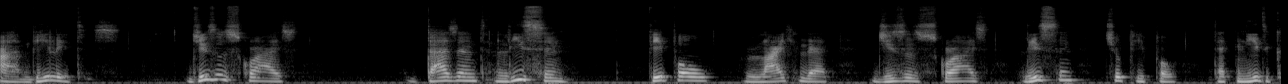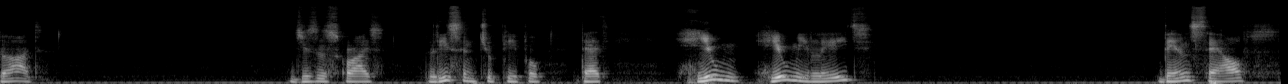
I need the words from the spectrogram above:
abilities. Jesus Christ doesn't listen people like that. Jesus Christ listen to people that need God. Jesus Christ listen to people that hum, humiliate themselves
